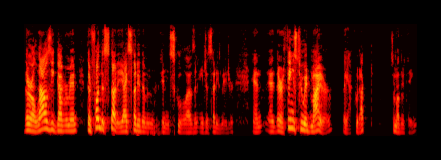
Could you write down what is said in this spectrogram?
They're a lousy government. They're fun to study. I studied them in, in school. I was an ancient studies major. And, and there are things to admire, the aqueduct, some other things.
